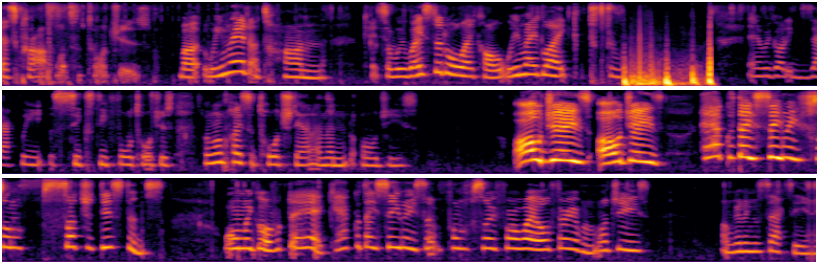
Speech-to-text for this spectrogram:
let's craft lots of torches. But we made a ton. Okay, so we wasted all our coal. We made like three, and we got exactly 64 torches. So I'm gonna place a torch down, and then oh jeez, oh jeez, oh jeez. How could they see me from such a distance? Oh my god, what the heck? How could they see me so, from so far away, all three of them? Oh jeez. I'm getting attacked here.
